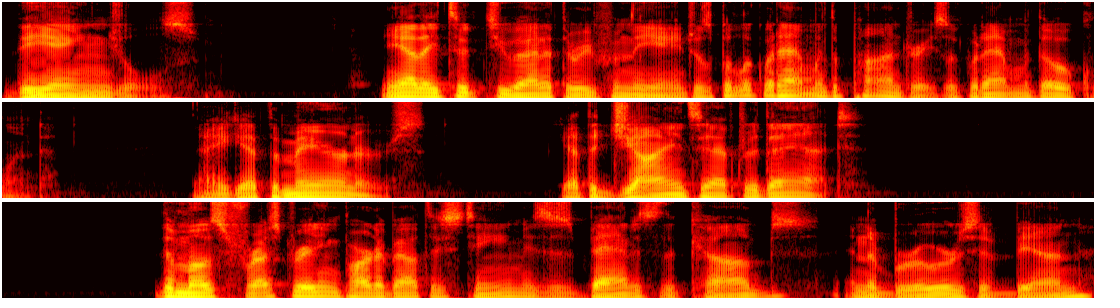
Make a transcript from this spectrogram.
the Angels. Yeah, they took two out of three from the Angels, but look what happened with the Padres. Look what happened with Oakland. Now you got the Mariners. You got the Giants after that. The most frustrating part about this team is as bad as the Cubs and the Brewers have been.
